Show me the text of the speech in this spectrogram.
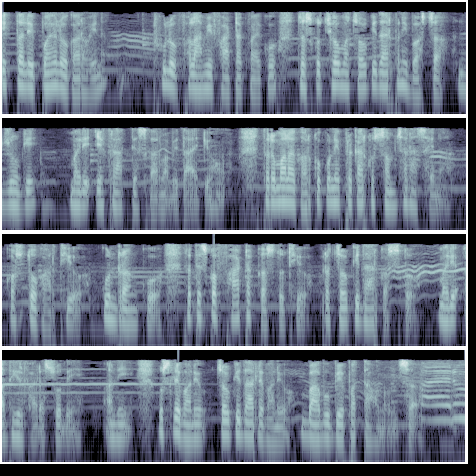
एक तले पहेँलो घर होइन। ठुलो फलामी फाटक भएको जसको छेउमा चौकीदार पनि बस्छ जुगे मैले एक रात त्यस घरमा बिताएकी हुँ। तर मलाई घरको कुनै प्रकारको सम्झना छैन। कस्तो घर थियो कुन रङको र त्यसको फाटक कस्तो थियो र चौकीदार कस्तो मैले अधीर भएर सोधेँ। अनि उसले भन्यो चौकीदारले भन्यो बाबु बेपत्ता हुनुहुन्छ।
